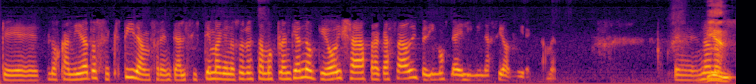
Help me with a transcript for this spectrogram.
que los candidatos se expidan frente al sistema que nosotros estamos planteando que hoy ya ha fracasado y pedimos la eliminación directamente. Eh, no Bien,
